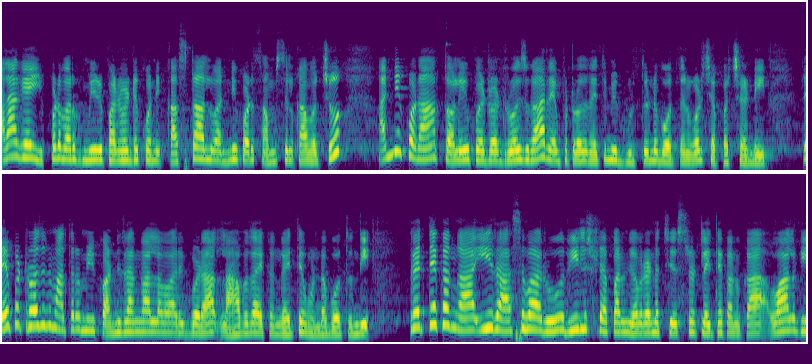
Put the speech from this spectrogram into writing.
అలాగే ఇప్పటి వరకు మీరు పడినటువంటి కొన్ని కష్టాలు అన్నీ కూడా సమస్యలు కావచ్చు. అన్నీ కూడా తొలగిపోయేటువంటి రోజుగా రేపటి రోజున అయితే మీకు గుర్తుండబోతుందని కూడా చెప్పొచ్చండి. రేపటి రోజున మాత్రం మీకు అన్ని రంగాల వారికి కూడా లాభదాయకంగా అయితే ఉండబోతుంది. ప్రత్యేకంగా ఈ రాశివారు రియల్ ఎస్టేట్ వ్యాపారం ఎవరైనా చేసినట్లయితే కనుక వాళ్ళకి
